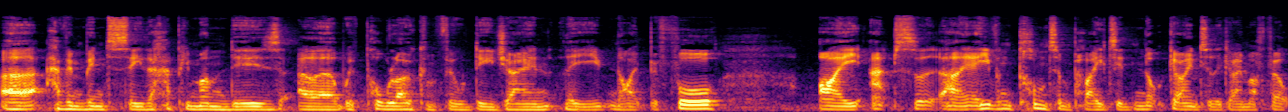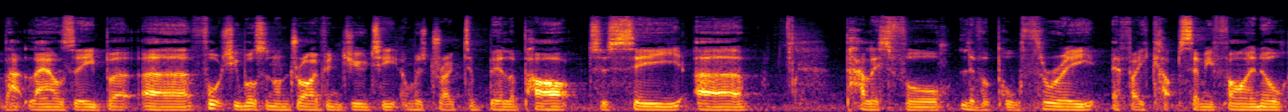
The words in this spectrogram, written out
Uh, having been to see the Happy Mondays uh, with Paul Oakenfold DJing the night before, I absolutely, I even contemplated not going to the game. I felt that lousy, but uh, fortunately wasn't on driving duty and was dragged to Villa Park to see uh, Palace 4, Liverpool 3, FA Cup semi final.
